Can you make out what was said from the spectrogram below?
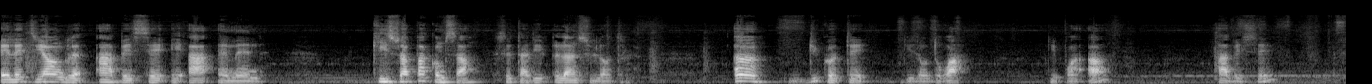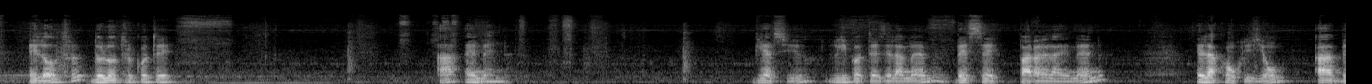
et les triangles ABC et AMN qui ne soient pas comme ça, c'est-à-dire l'un sur l'autre. Un du côté, disons droit, du point A, ABC, Et l'autre, de l'autre côté, AMN. Bien sûr, l'hypothèse est la même, BC parallèle à MN, et la conclusion, AB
